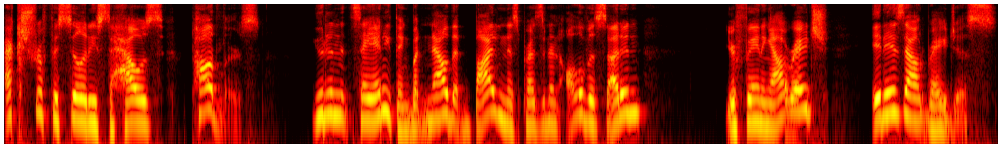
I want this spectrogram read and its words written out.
extra facilities to house toddlers. You didn't say anything, but now that Biden is president, all of a sudden, you're feigning outrage? It is outrageous.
